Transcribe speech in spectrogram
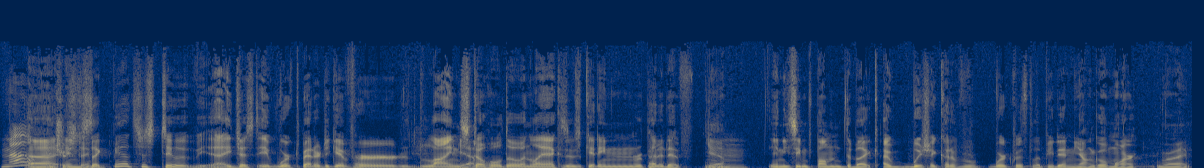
No. Uh, and Interesting. it's like, yeah, it's just too. I just it worked better to give her lines Yeah. to Holdo and Leia because it was getting repetitive. Yeah. And he seemed bummed. Like, I wish I could have worked with Lupita and Nyong'o more. Right.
